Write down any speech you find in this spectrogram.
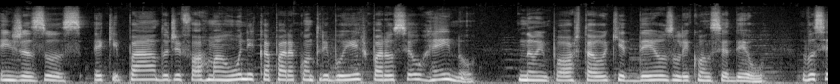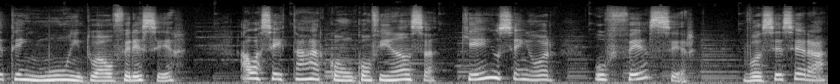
em Jesus, equipado de forma única para contribuir para o seu reino. Não importa o que Deus lhe concedeu, você tem muito a oferecer. Ao aceitar com confiança quem o Senhor o fez ser, você será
